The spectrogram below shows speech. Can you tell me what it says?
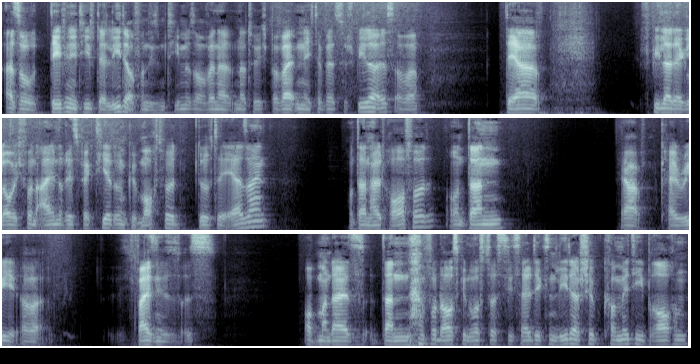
also definitiv der Leader von diesem Team ist, auch wenn er natürlich bei weitem nicht der beste Spieler ist, aber der Spieler, der glaube ich von allen respektiert und gemocht wird, dürfte er sein. Und dann halt Horford und dann, ja, Kyrie. Aber ich weiß nicht, es ist, ob man da jetzt dann davon ausgehen muss, dass die Celtics ein Leadership Committee brauchen.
